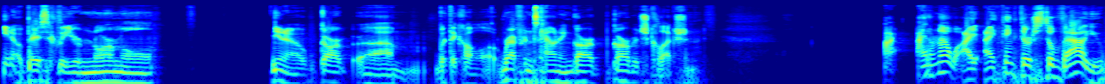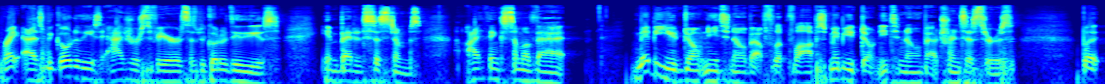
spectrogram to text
you know, basically your normal, you know, gar- um, what they call reference counting gar- garbage collection. I, I don't know. I, I think there's still value, right? As we go to these Azure spheres, as we go to these embedded systems, I think some of that maybe you don't need to know about flip flops, maybe you don't need to know about transistors, but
